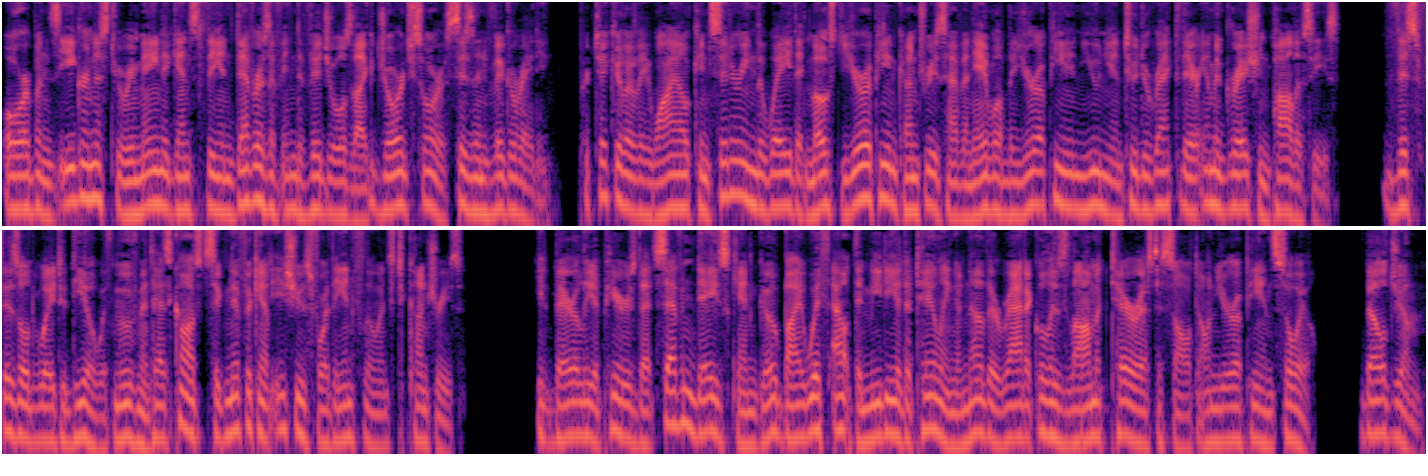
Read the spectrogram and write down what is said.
Orban's eagerness to remain against the endeavors of individuals like George Soros is invigorating, particularly while considering the way that most European countries have enabled the European Union to direct their immigration policies. This fizzled way to deal with movement has caused significant issues for the influenced countries. It barely appears that seven days can go by without the media detailing another radical Islamic terrorist assault on European soil. Belgium,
